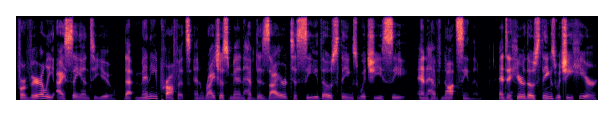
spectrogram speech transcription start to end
For verily I say unto you, that many prophets and righteous men have desired to see those things which ye see, and have not seen them, and to hear those things which ye hear,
